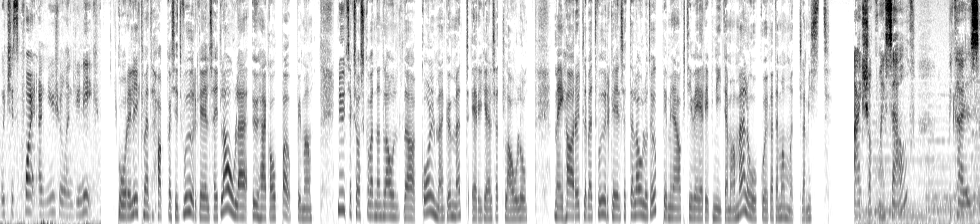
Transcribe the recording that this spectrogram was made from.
which is quite unusual and unique. kooriliikmed hakkasid võõrkeelseid laule ühekaupa õppima. nüüdseks oskavad nad laulda kolmekümmet erikeelset laulu. Meihaar ütleb, et võõrkeelsete laulude õppimine aktiveerib nii tema mälu kui ka tema mõtlemist. I shock myself because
